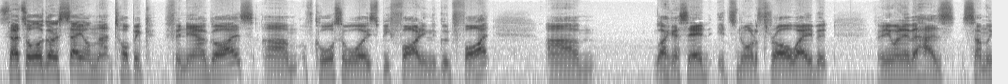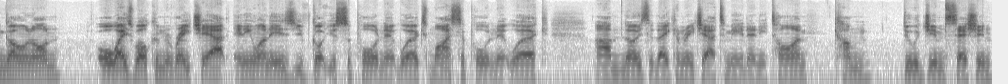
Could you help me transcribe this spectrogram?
so that's all I've got to say on that topic for now, guys. Um, of course, I'll always be fighting the good fight. Um, like I said, it's not a throwaway, but if anyone ever has something going on, always welcome to reach out. Anyone is, you've got your support networks. My support network um, knows that they can reach out to me at any time. Come do a gym session.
